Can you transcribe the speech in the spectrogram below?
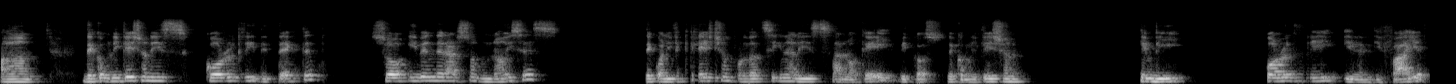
Um, the communication is correctly detected. So even there are some noises, the qualification for that signal is an okay because the communication can be correctly identified,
